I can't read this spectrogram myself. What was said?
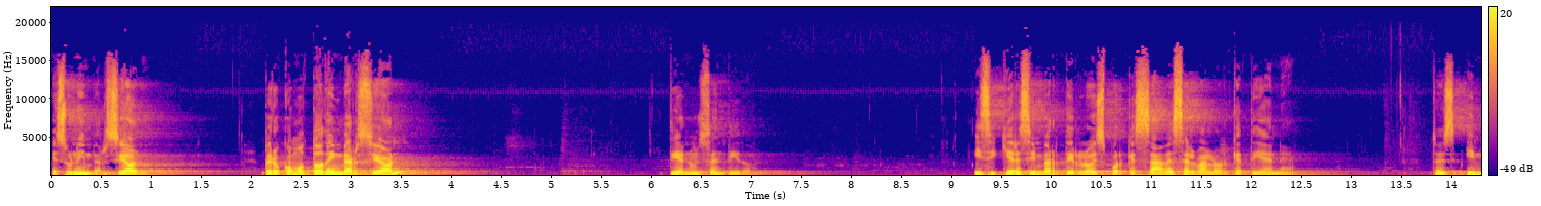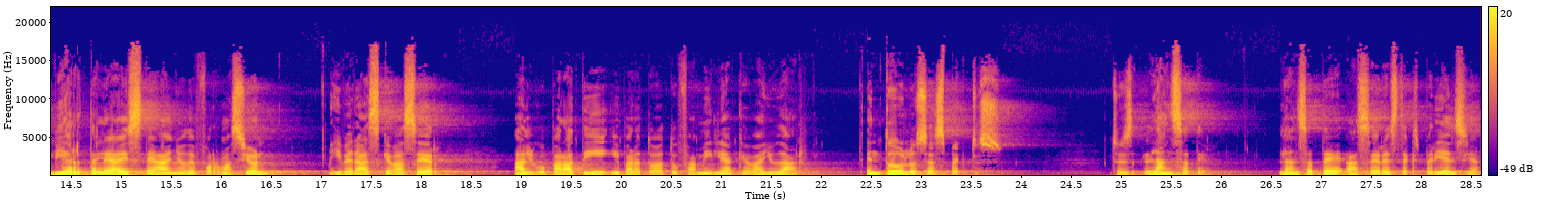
es una inversión. Pero como toda inversión, tiene un sentido. Y si quieres invertirlo es porque sabes el valor que tiene. Entonces, inviértele a este año de formación y verás que va a ser algo para ti y para toda tu familia que va a ayudar en todos los aspectos. Entonces, lánzate, lánzate a hacer esta experiencia.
